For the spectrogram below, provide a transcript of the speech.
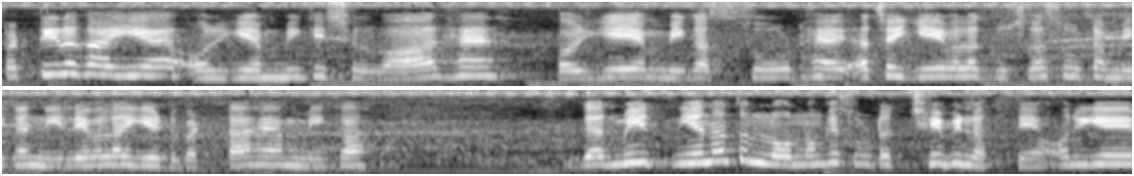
पट्टी लगाई है और ये अम्मी की शलवार है। और ये अम्मी का सूट है। अच्छा ये वाला दूसरा सूट अम्मी का नीले वाला, ये दुपट्टा है अम्मी का। गर्मी इतनी है ना तो लोनों के सूट अच्छे भी लगते हैं। और ये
